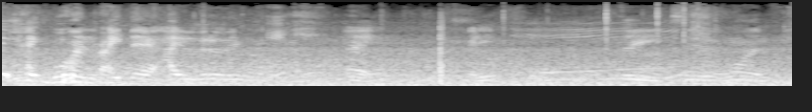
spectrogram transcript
I had one right there. I literally won. Hey, ready? Three, two, one.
